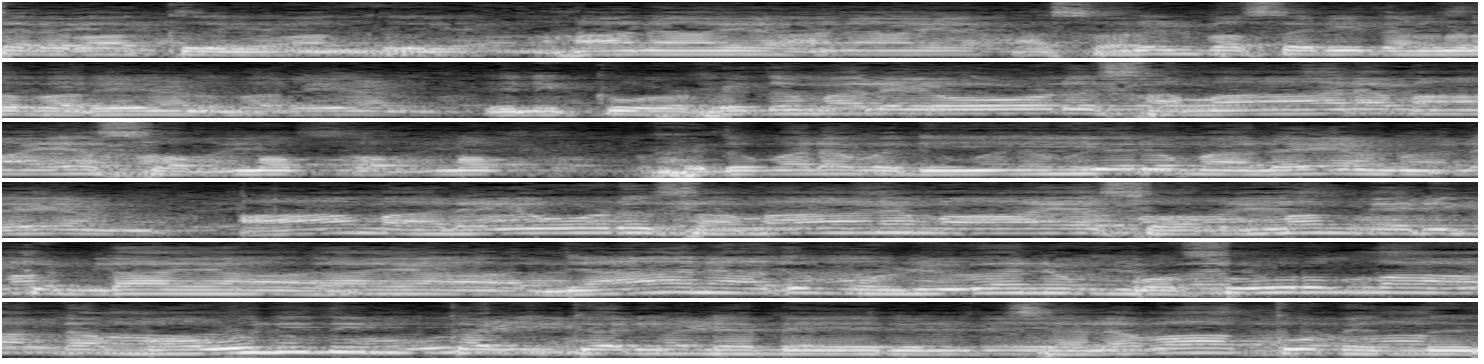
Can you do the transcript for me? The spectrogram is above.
ചെലവാക്കുകയാണ്. മഹാനായ അസറുൽ ബസരി തങ്ങൾ പറയാണ് എനിക്ക് ഒഹിദുമലയോട് മലയോട് സമാനമായ സ്വർണം സ്വർണം ഹിതുമല വലിയൊരു മലയാണ്. മലയാണ് ആ മലയോട് സമാനമായ സ്വർണം എനിക്കുണ്ടായാൽ ഞാൻ അത് മുഴുവനും റസൂറുല്ലാന്റെ മൗലിദിൻ കഴിക്കലിന്റെ പേരിൽ ചെലവാക്കുമെന്ന്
